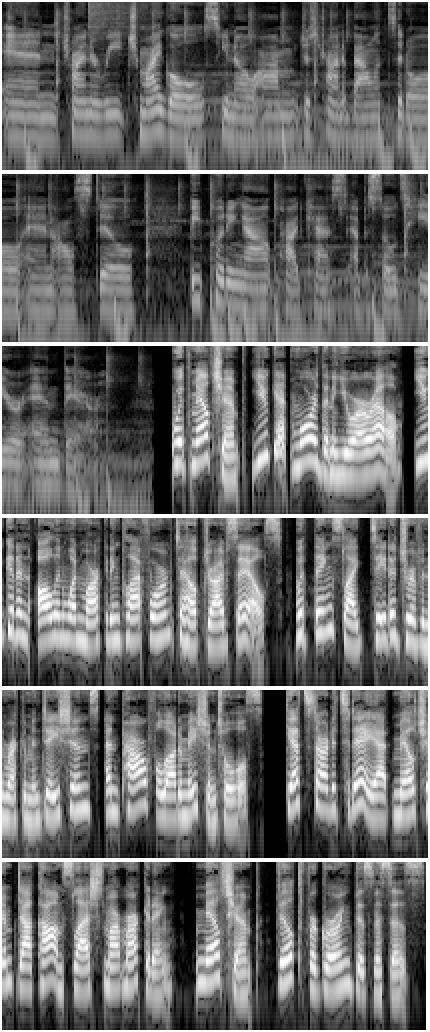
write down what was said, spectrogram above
and trying to reach my goals. You know, I'm just trying to balance it all and I'll still be putting out podcast episodes here and there. With MailChimp, you get more than a URL. You get an all in one marketing platform to help drive sales with things like data driven recommendations and powerful automation tools. Get started today at MailChimp.com slash smart marketing. MailChimp, built for growing businesses.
